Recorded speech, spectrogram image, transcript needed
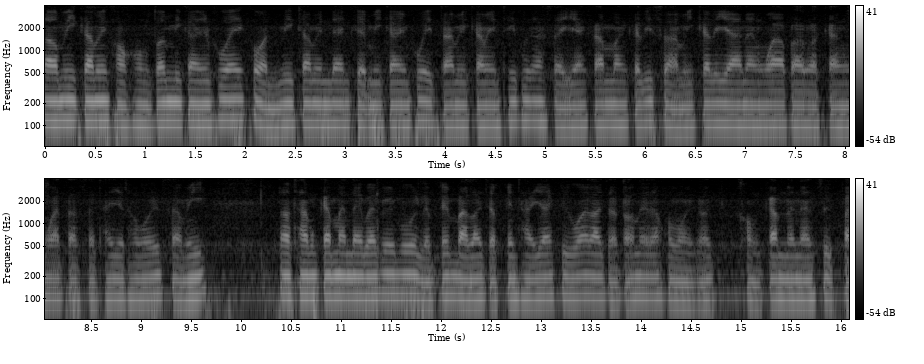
เรามีการเป็นของของตนมีการเป็นผู้ให้ก่อน มีการเป็นแดนเกิดมีการเป็นผู้ติตามมีการเป็นที่พึ่งอาศัยยังกรรมังกริสามีกัลยาณังวาปาปกังวาตัสทายาโทวิสามิ เราทำกรรมอันใดไว้เป็นบุญหรือเป็นบาปเราจะเป็นทายาทคือว่าเราจะต้องได้รับผลของกรรมนั้นๆสืบไป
